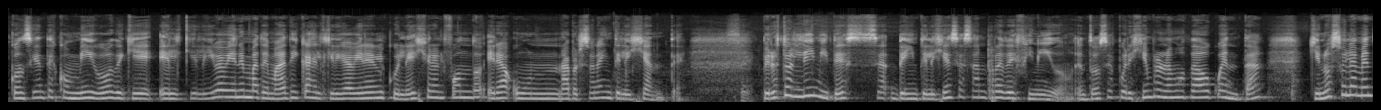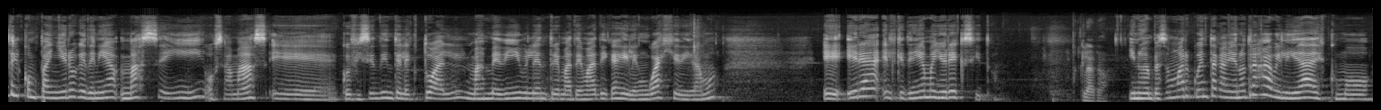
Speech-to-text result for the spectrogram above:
conscientes conmigo de que el que le iba bien en matemáticas, el que le iba bien en el colegio, en el fondo, era una persona inteligente. Pero estos límites de inteligencia se han redefinido. Entonces, por ejemplo, nos hemos dado cuenta que no solamente el compañero que tenía más CI, o sea, más eh, coeficiente intelectual, más medible entre matemáticas y lenguaje, digamos, eh, era el que tenía mayor éxito. Y nos empezamos a dar cuenta que habían otras habilidades como,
